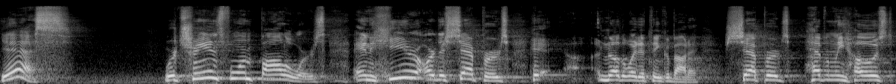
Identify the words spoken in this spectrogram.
Yes. We're transformed followers. And here are the shepherds. Another way to think about it shepherds, heavenly host,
